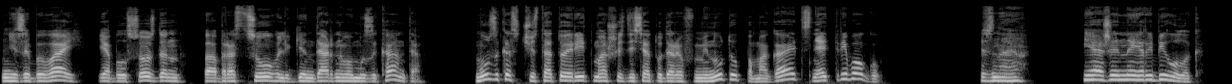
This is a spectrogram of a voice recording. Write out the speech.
Не забывай, я был создан по образцу легендарного музыканта. Музыка с частотой ритма 60 ударов в минуту помогает снять тревогу. Знаю. Я же нейробиолог,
